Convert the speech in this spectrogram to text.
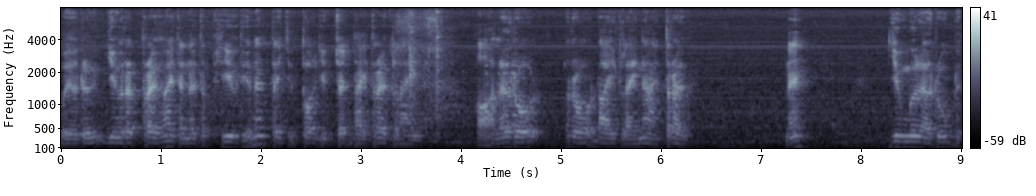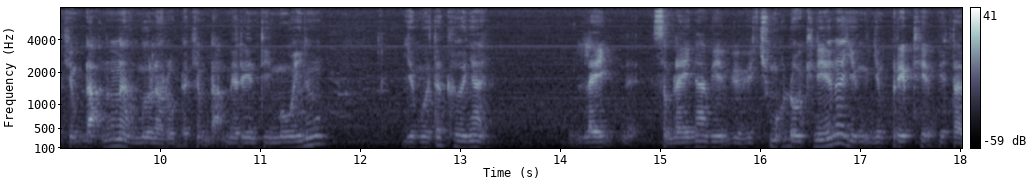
បើយើងរឹតត្រូវហើយតែនៅតែភ្លាវទៀតណាតែតើយើងចុចដៃត្រូវកន្លែងអឥឡូវរោរោដៃកន្លែងណាត្រូវណាយើងមើលអារូបដែលខ្ញុំដាក់ហ្នឹងណាមើលអារូបដែលខ្ញុំដាក់មេរៀនទី1ហ្នឹងយើងមើលទៅឃើញហើយលេខសំឡេងណាវាវាឈ្មោះដូចគ្នាណាយើងយើងប្រៀបធៀបវាទៅ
